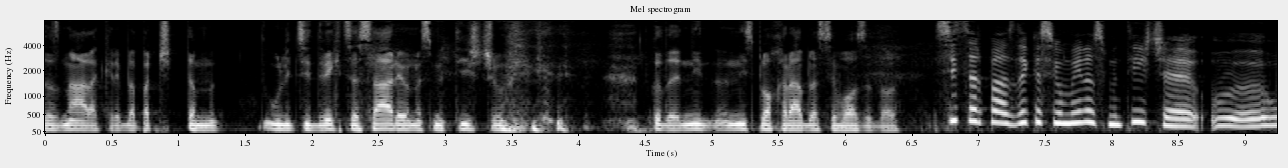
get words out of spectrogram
zaznala, ker je bila pač tam na ulici dveh cesarjev na smetišču. tako da ni, ni sploh rabila se voziti dol. Sicer pa, zdaj, ko si omenil smetišče, v, v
